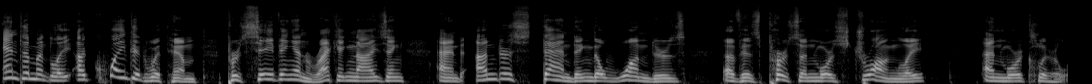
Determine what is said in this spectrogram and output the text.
intimately acquainted with him, perceiving and recognizing and understanding the wonders of his person more strongly and more clearly.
